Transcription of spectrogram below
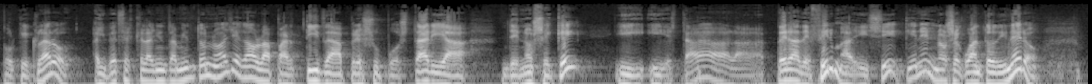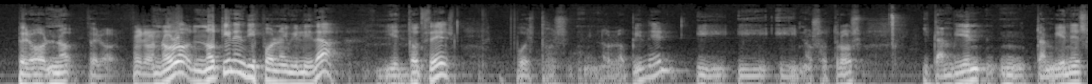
Porque claro, hay veces que el ayuntamiento no ha llegado a la partida presupuestaria de no sé qué y, está a la espera de firma y sí, tienen no sé cuánto dinero, pero no, pero, pero no, lo, no tienen disponibilidad. Y entonces, pues, pues nos lo piden y, y nosotros y también también es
